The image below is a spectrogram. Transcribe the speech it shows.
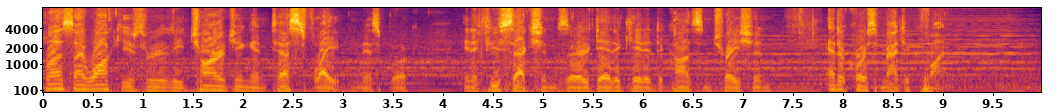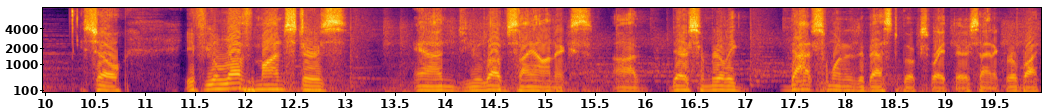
Plus, I walk you through the charging and test flight in this book in a few sections that are dedicated to concentration and, of course, magic fun. So, if you love monsters and you love psionics, uh, there's some really, that's one of the best books right there, Psionic Robot.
